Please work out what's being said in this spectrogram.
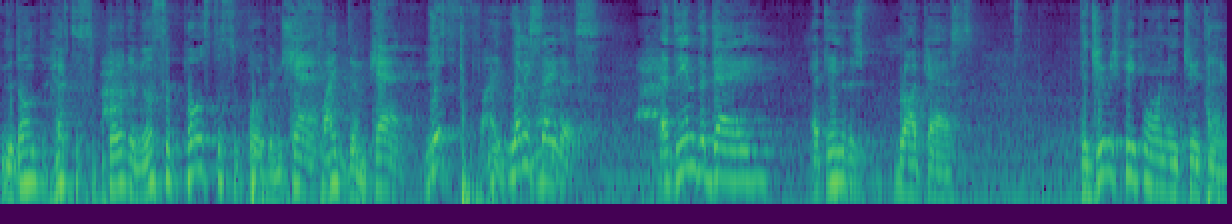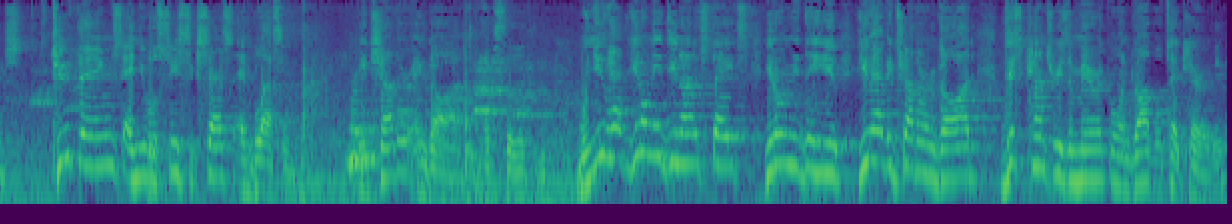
You don't have to support them. You're supposed to support them. You should Can't. fight them. Can't. You should fight. Let me Come say on. this. At the end of the day, at the end of this broadcast, the Jewish people only need two things. Two things, and you will see success and blessing. Each other and God. Absolutely. When you have, you don't need the United States. You don't need the EU. You have each other and God. This country is a miracle, and God will take care of you.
